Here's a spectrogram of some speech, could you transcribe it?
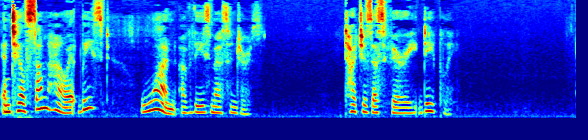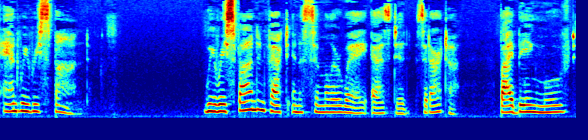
Until somehow at least one of these messengers touches us very deeply. And we respond. We respond, in fact, in a similar way as did Siddhartha, by being moved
